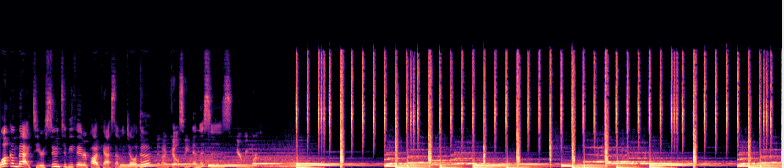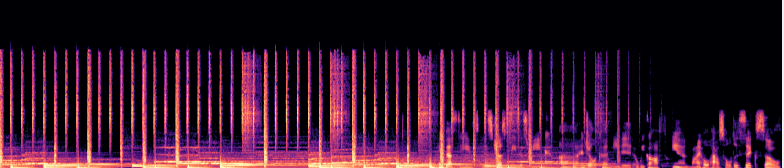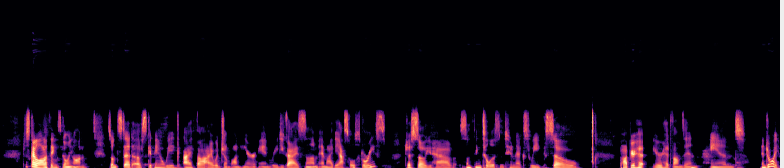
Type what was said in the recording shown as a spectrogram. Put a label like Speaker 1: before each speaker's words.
Speaker 1: Welcome back to your soon to be favorite podcast. I'm Angelica.
Speaker 2: And I'm Kelsi.
Speaker 1: And this is
Speaker 2: Here We Grow. Off, and my whole household is sick, so just got a lot of things going on. So instead of skipping a week, I thought I would jump on here and read you guys some Am I the Asshole stories, just so you have something to listen to next week. So pop your he- your headphones in and enjoy.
